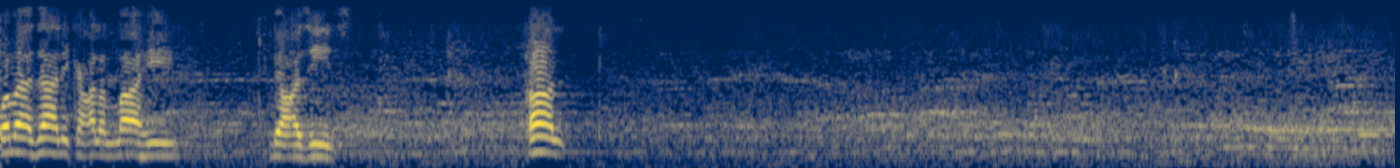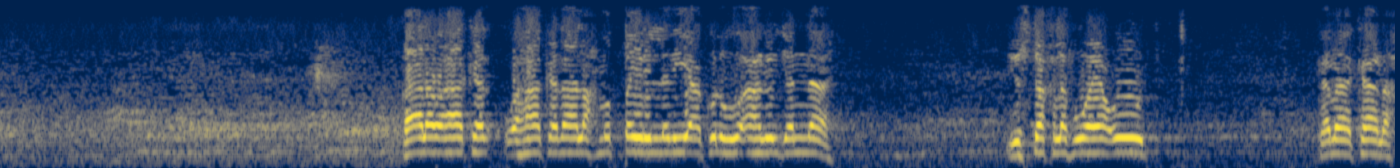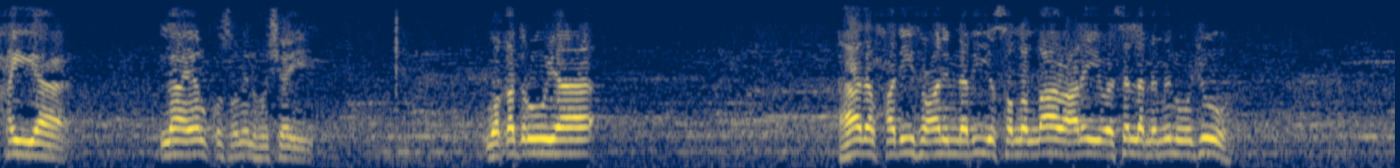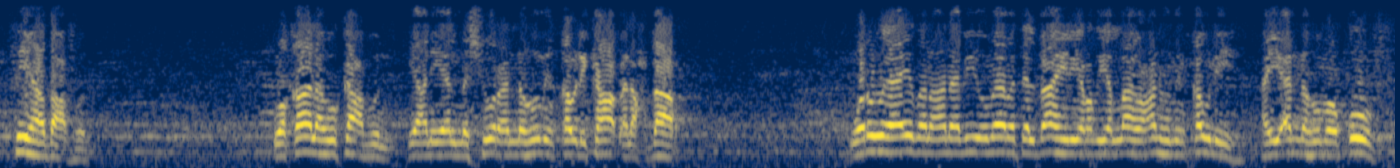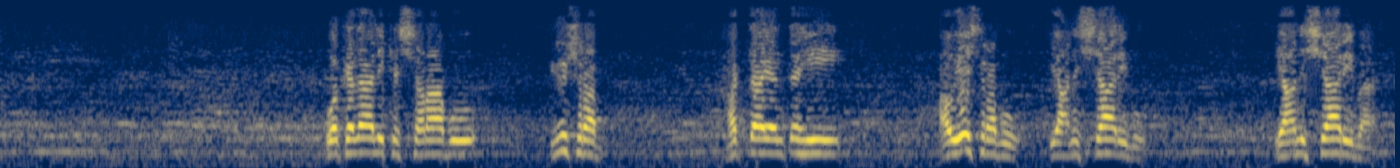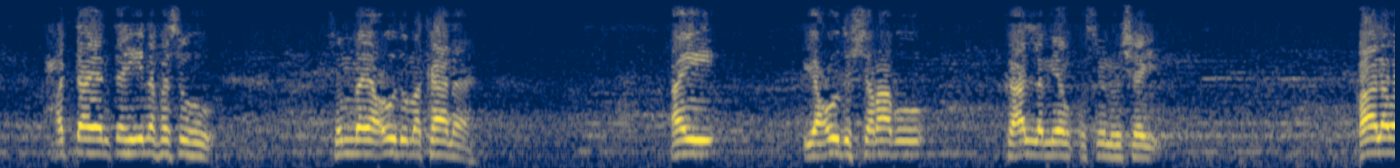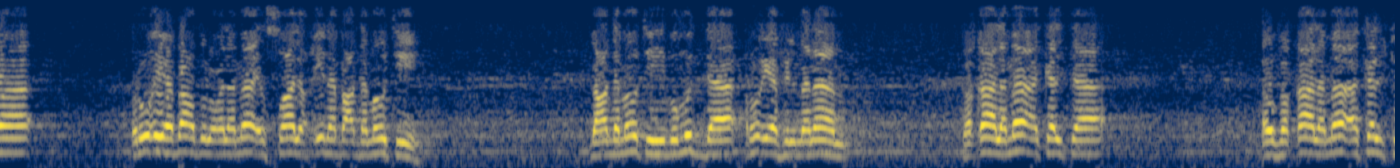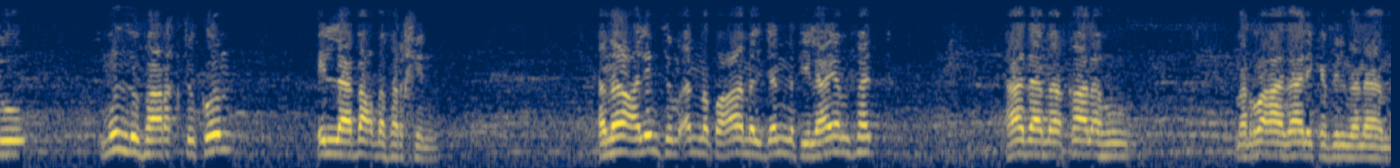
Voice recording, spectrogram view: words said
وما ذلك على الله بعزيز. قال قال وهكذا, وهكذا لحم الطير الذي يأكله أهل الجنة يستخلف ويعود كما كان حيا لا ينقص منه شيء. وقد روي هذا الحديث عن النبي صلى الله عليه وسلم من وجوه فيها ضعف. وقاله كعب يعني المشهور أنه من قول كعب الأحبار. وروي أيضا عن أبي أمامة الباهلي رضي الله عنه من قوله أي أنه موقوف. وكذلك الشراب يشرب حتى ينتهي أو يشرب يعني الشارب يعني الشارب حتى ينتهي نفسه. ثم يعود مكانه. أي يعود الشراب كأن لم ينقص منه شيء. قال ورؤي بعض العلماء الصالحين بعد موته. بعد موته بمدة رؤيا في المنام. فقال ما أكلت؟ أو فقال ما أكلت منذ فارقتكم إلا بعض فرخ. أما علمتم أن طعام الجنة لا ينفد؟ هذا ما قاله من رأى ذلك في المنام.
